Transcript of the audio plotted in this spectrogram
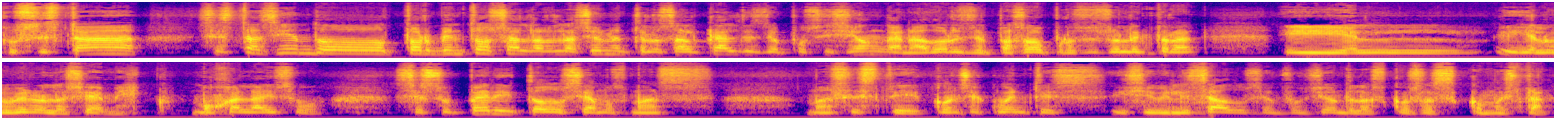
pues está, se está haciendo tormentosa la relación entre los alcaldes de oposición, ganadores del pasado proceso electoral, y el, y el gobierno de la Ciudad de México. Ojalá eso se supere y todos seamos más, más este, consecuentes y civilizados en función de las cosas como están.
